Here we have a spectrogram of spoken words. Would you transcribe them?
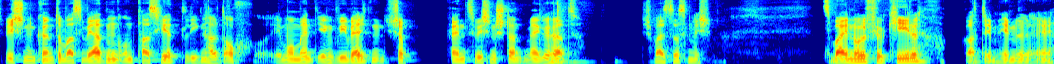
zwischen könnte was werden und passiert, liegen halt auch im Moment irgendwie Welten. Ich habe keinen Zwischenstand mehr gehört. Ich weiß das nicht. 2-0 für Kiel. Oh Gott im Himmel, ey.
